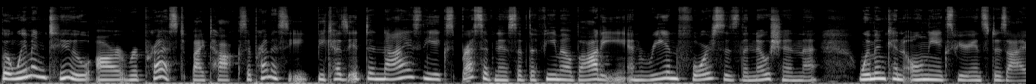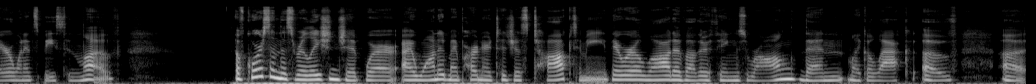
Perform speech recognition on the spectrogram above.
But women too are repressed by talk supremacy because it denies the expressiveness of the female body and reinforces the notion that women can only experience desire when it's based in love. Of course, in this relationship where I wanted my partner to just talk to me, there were a lot of other things wrong than like a lack of uh,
